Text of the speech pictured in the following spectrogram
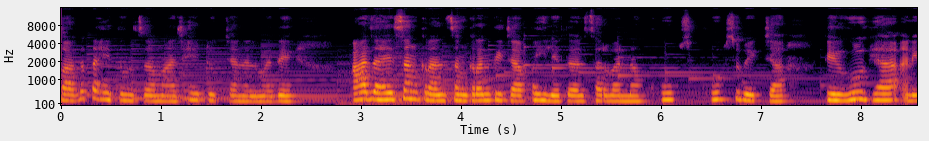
स्वागत आहे तुमचं माझ्या यूट्यूब चॅनलमध्ये आज आहे संक्रांत संक्रांतीच्या पहिले तर सर्वांना खूप खूप शुभेच्छा. तिळगुळ घ्या आणि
